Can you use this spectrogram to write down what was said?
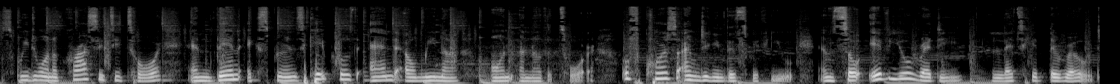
So, we do an Accra City tour and then experience Cape Coast and Elmina on another tour. Of course, I'm doing this with you, and so if you're ready, let's hit the road.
